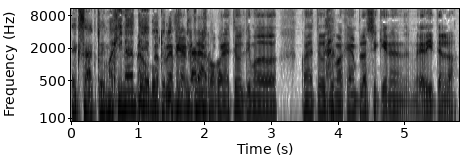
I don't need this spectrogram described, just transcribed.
Exacto. Imagínate, Me, me carajo con este último con este último ejemplo, si quieren edítenlo.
